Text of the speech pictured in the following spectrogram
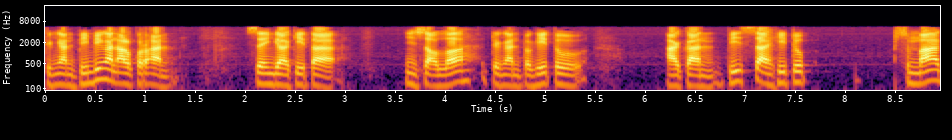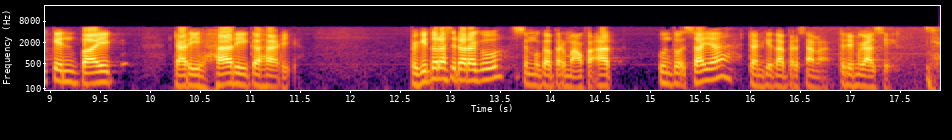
dengan bimbingan Al-Quran. Sehingga kita insya Allah dengan begitu akan bisa hidup semakin baik dari hari ke hari. Begitulah saudaraku, semoga bermanfaat untuk saya dan kita bersama. Terima kasih. Ya.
